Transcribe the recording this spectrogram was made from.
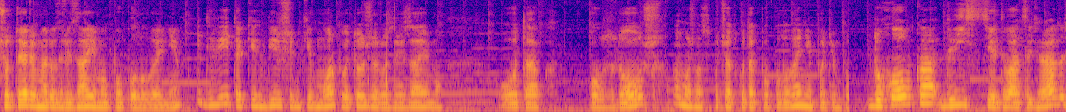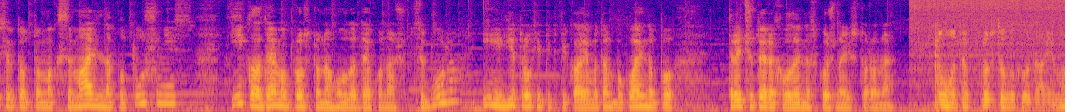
Чотири ми розрізаємо по половині. І дві таких більшеньких моркви теж розрізаємо отак повздовж. Ну, можна спочатку так по половині, потім по. Духовка 220 градусів, тобто максимальна потужність. І кладемо просто на голе деко нашу цибулю і її трохи підпікаємо. Там буквально по 3-4 хвилини з кожної сторони. О, так просто викладаємо.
